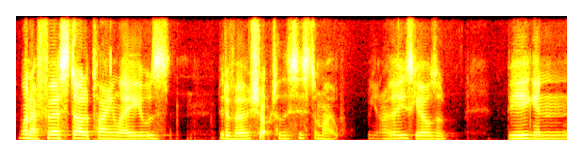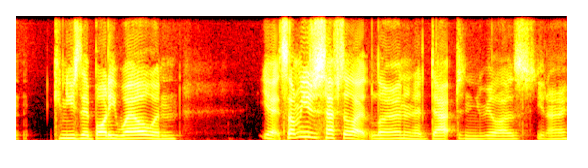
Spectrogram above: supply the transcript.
When I first started playing league, it was a bit of a shock to the system. Like you know, these girls are big and can use their body well and yeah, it's something you just have to like learn and adapt and you realize, you know,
